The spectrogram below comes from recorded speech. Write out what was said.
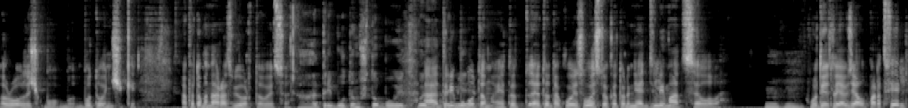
розочку, бутончики, а потом она развертывается. А атрибутом что будет? В этом а атрибутом это, это такое свойство, которое неотделимо от целого. Угу. Вот если я взял портфель,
